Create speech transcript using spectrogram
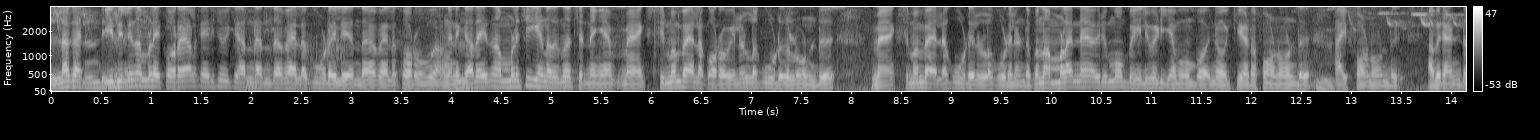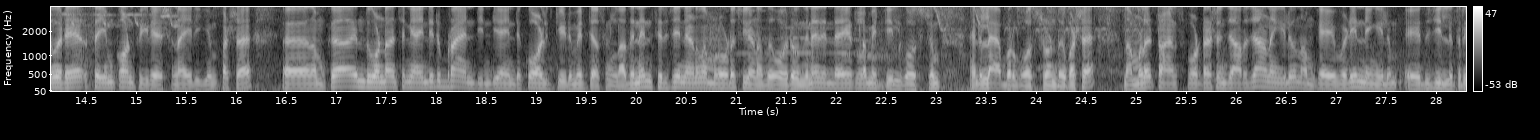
എല്ലാ കാര്യങ്ങളും ഇതിൽ നമ്മളെ കുറെ ആൾക്കാർ ചോദിക്കാറുണ്ട് എന്താ വില കൂടുതൽ എന്താ വില കുറവ്? അങ്ങനെയൊക്കെ. അതായത് നമ്മൾ ചെയ്യണതെന്ന് വെച്ചിട്ടുണ്ടെങ്കിൽ മാക്സിമം വില കുറവിലുള്ള കൂടുകളുണ്ട് മാക്സിമം വില കൂടുതലുള്ള കൂടുതലുണ്ട്. ഇപ്പം നമ്മൾ തന്നെ ഒരു മൊബൈൽ മേടിക്കാൻ പോകുമ്പോൾ നോക്കിയയുടെ ഫോണും ഉണ്ട് ഐഫോണും ഉണ്ട്. അപ്പോൾ രണ്ടും ഒരേ സെയിം കോൺഫിഗറേഷൻ ആയിരിക്കും. പക്ഷേ നമുക്ക് എന്തുകൊണ്ടാണെന്ന് വെച്ചിട്ടുണ്ടെങ്കിൽ അതിന്റെ ഒരു ബ്രാൻഡിന്റെ അതിന്റെ ക്വാളിറ്റിയുടെ വ്യത്യാസങ്ങൾ അതിനനുസരിച്ച് തന്നെയാണ് നമ്മളിവിടെ ചെയ്യണത്. ഓരോന്നിനും അതിന്റെതായിട്ടുള്ള മെറ്റീരിയൽ കോസ്റ്റും അതിന്റെ ലേബർ കോസ്റ്റും ഉണ്ട്. പക്ഷേ നമ്മൾ ട്രാൻസ്പോർട്ടേഷൻ ചാർജ് ആണെങ്കിലും നമുക്ക് എവിടെ ഉണ്ടെങ്കിലും ഏത് ജില്ലത്തിൽ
